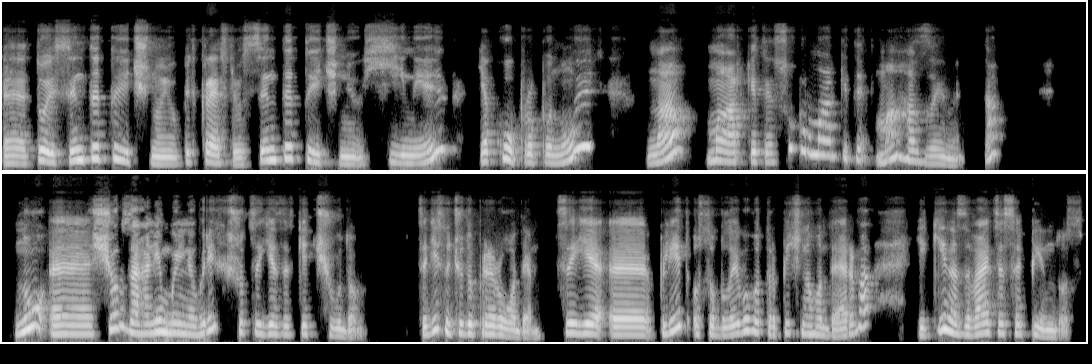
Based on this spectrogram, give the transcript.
е, тою синтетичною, підкреслюю, синтетичною хімією, яку пропонують нам маркети, супермаркети, магазини. Так? Ну, е, що взагалі мильний горіх, що це є за таке чудо? Це дійсно чудо природи. Це є е, плід особливого тропічного дерева, який називається сапіндус.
